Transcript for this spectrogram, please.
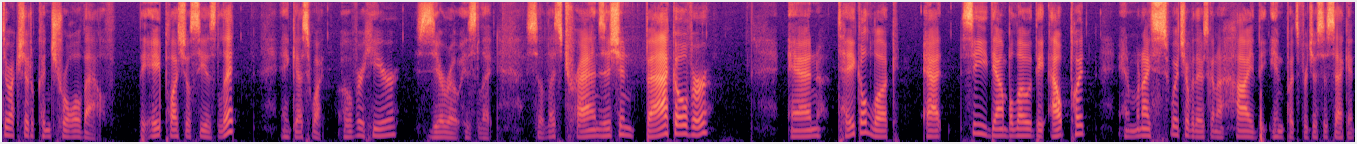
directional control valve. The A plus you'll see is lit, and guess what? Over here, zero is lit. So let's transition back over and take a look at, see down below the output. And when I switch over there, it's going to hide the inputs for just a second.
